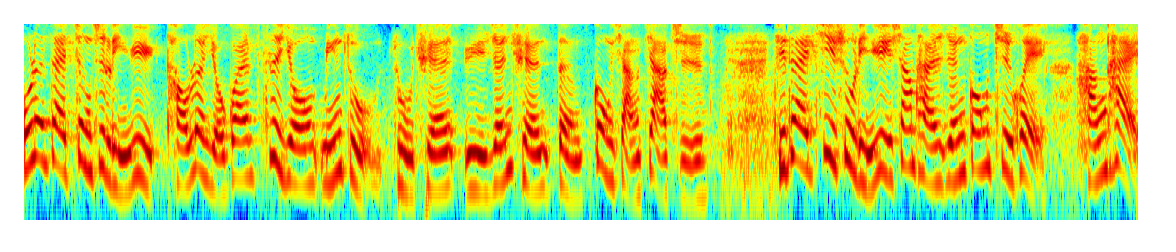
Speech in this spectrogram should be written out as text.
不论在政治领域讨论有关自由、民主、主权与人权等共享价值，及在技术领域商谈人工智慧。航太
